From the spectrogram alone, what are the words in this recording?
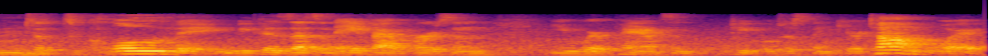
Mm. to to clothing because as an AFAB person, you wear pants and people just think you're a tomboy.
